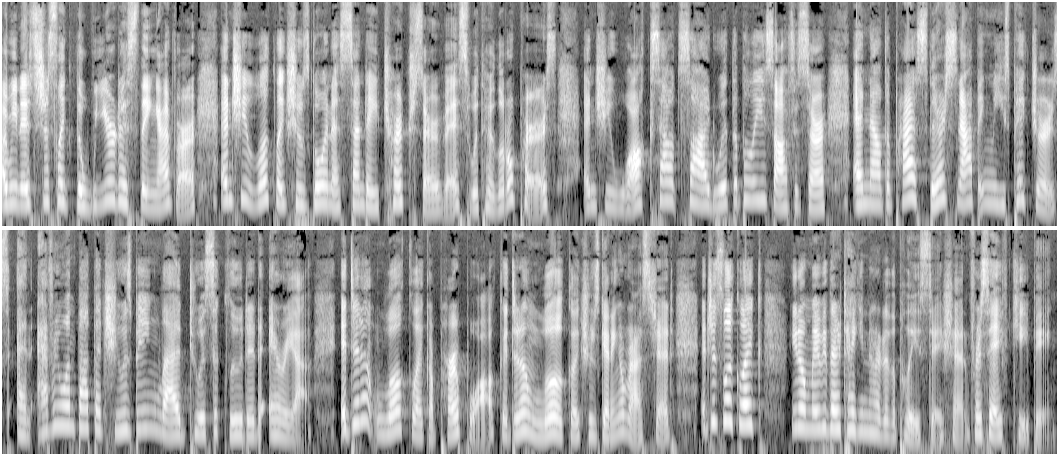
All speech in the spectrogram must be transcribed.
I mean, it's just like the weirdest thing ever. And she looked like she was going to Sunday church service with her little purse, and she walks outside with the police officer. And now the press, they're snapping these pictures, and everyone thought that she was being led to a secluded area. It didn't look like a perp walk. It didn't look like she was getting arrested. It just looked like, you know, maybe they're taking her to the police station for safekeeping.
